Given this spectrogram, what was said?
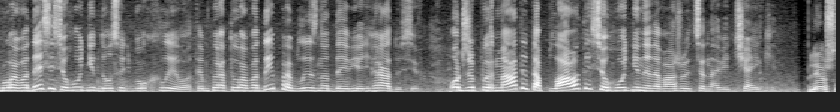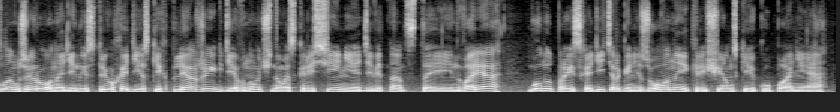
Море в Одесі сьогодні досить бурхливо. Температура води приблизно 9 градусів. Отже, пирнати та плавати сьогодні не наважуються навіть чайки. Пляж Ланжерон – один из трех одесских пляжей, где в ночь на воскресенье 19 января будут происходить организованные крещенские купания –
